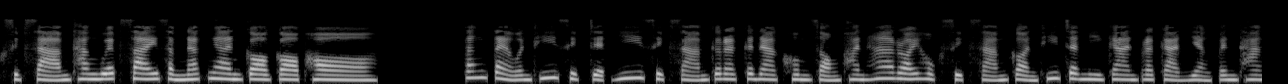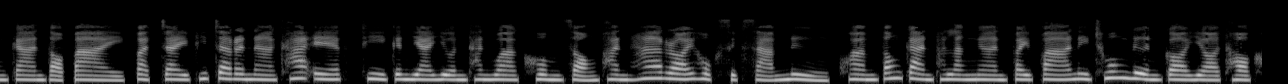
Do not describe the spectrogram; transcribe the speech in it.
2563 ทางเว็บไซต์สำนักงานกกพ ตั้งแต่วันที่ 17-23 กรกฎาคม 2563 ก่อนที่จะมีการประกาศอย่างเป็นทางการต่อไป ปัจจัยพิจารณาค่า FT กันยายนธันวาคม 2563 1. ความต้องการพลังงานไฟฟ้าในช่วงเดือนกยทค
